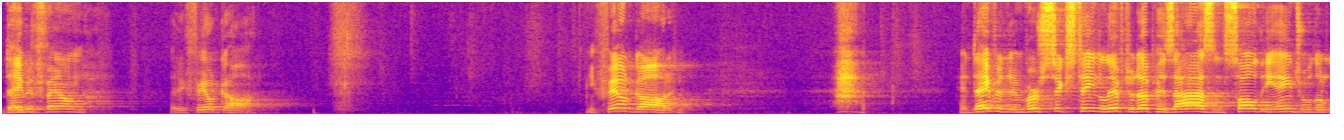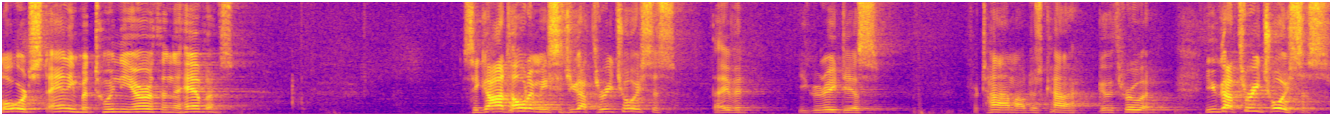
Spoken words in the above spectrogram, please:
David found that he failed God. He failed God. David, in verse 16, lifted up his eyes and saw the angel of the Lord standing between the earth and the heavens. See, God told him, He said, You got three choices, David. You can read this. For time, I'll just kind of go through it. You've got three choices,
